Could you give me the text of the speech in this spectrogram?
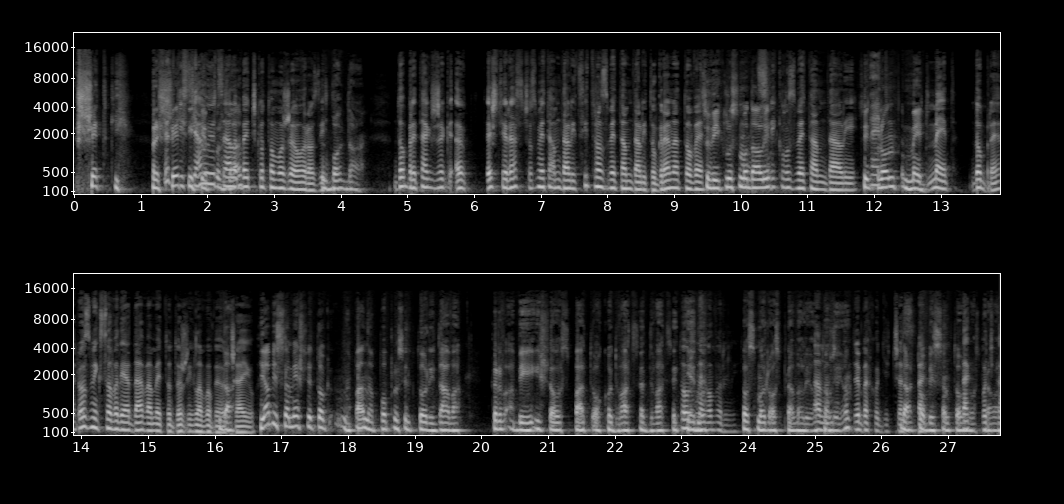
Všetky. Pre všetky stiahujúce, ale Bečko to môže ohroziť. Boda. Dobre, takže e, ešte raz, čo sme tam dali? Citrón sme tam dali to granatové. Cviklu sme dali. Cviklu sme tam dali. Citrón, med. Med. Dobre, rozmixovali a dávame to do žihlavového čaju. Ja by som ešte to pána poprosil, ktorý dáva krv, aby išiel spať oko 20-21. To sme hovorili. To sme rozprávali o ano, tom. Že treba chodiť čas. Dá, to by som to tak rozprával.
